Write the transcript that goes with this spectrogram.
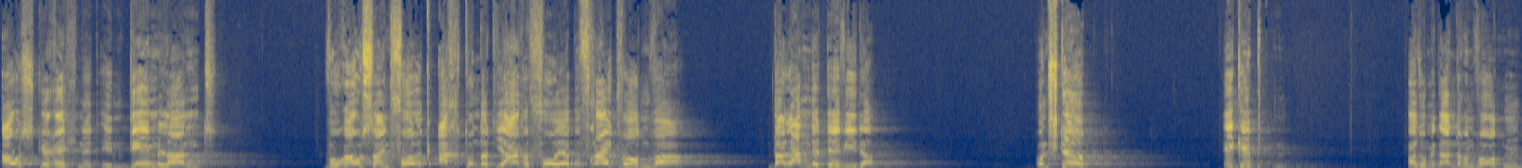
ausgerechnet in dem Land, woraus sein Volk 800 Jahre vorher befreit worden war. Da landet er wieder und stirbt. Ägypten. Also mit anderen Worten,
